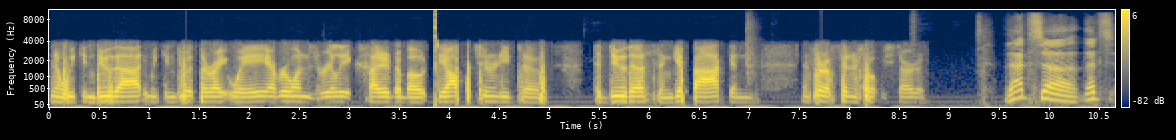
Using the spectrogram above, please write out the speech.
you know we can do that and we can do it the right way. Everyone's really excited about the opportunity to to do this and get back and and sort of finish what we started. That's uh that's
